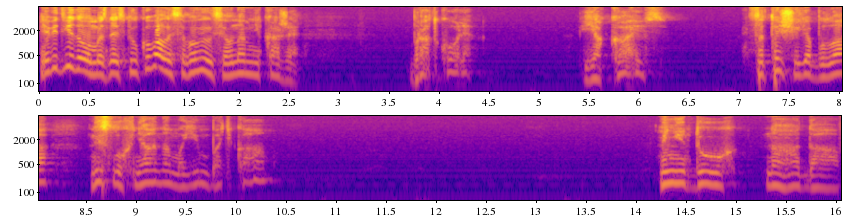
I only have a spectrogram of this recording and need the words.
Я відвідував, ми з нею спілкувалися, молилися, вона мені каже: брат Коля, я каюсь за те, що я була неслухняна моїм батькам. Мені дух нагадав.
